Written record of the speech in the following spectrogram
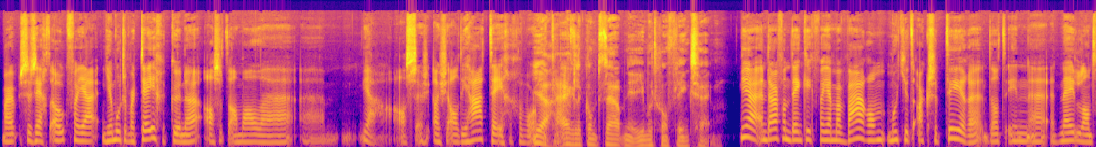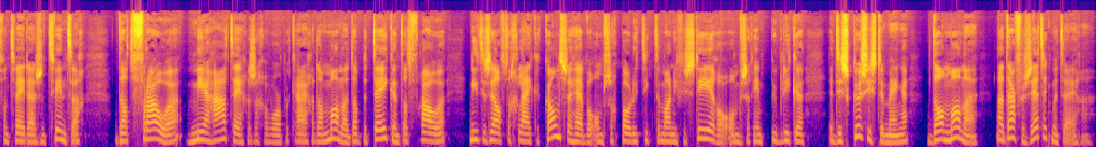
Maar ze zegt ook van ja, je moet er maar tegen kunnen als het allemaal, ehm, ja, als, als je al die haat tegengeworpen ja, krijgt. Ja, eigenlijk komt het daarop neer. Je moet gewoon flink zijn. Ja, en daarvan denk ik van ja, maar waarom moet je het accepteren dat in uh, het Nederland van 2020 dat vrouwen meer haat tegen ze geworpen krijgen dan mannen? Dat betekent dat vrouwen niet dezelfde gelijke kansen hebben om zich politiek te manifesteren, om zich in publieke discussies te mengen dan mannen. Nou, daar verzet ik me tegen.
